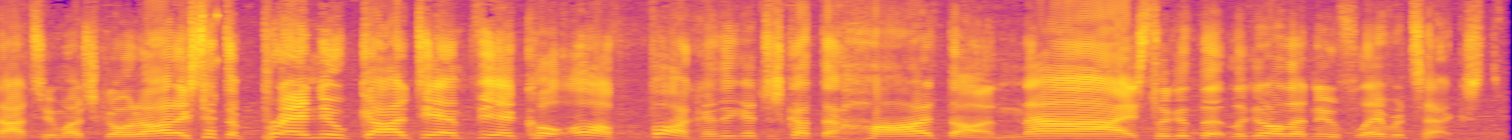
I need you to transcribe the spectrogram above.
Not too much going on, except a brand new goddamn vehicle. Oh fuck! I think I just got the hard on. Nice. Look at that. Look at all that new flavor text.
